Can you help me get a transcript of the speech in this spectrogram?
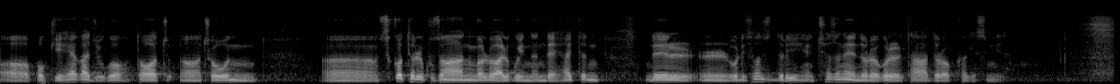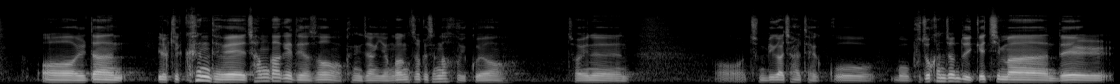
어, 복귀해가지고 더 조- 어, 좋은 어, 스쿼트를 구성하는 걸로 알고 있는데 하여튼 내일 우리 선수들이 최선의 노력을 다하도록 하겠습니다. 어 일단 이렇게 큰 대회에 참가하게 되어서 굉장히 영광스럽게 생각하고 있고요. 저희는 어, 준비가 잘 됐고 뭐 부족한 점도 있겠지만 내일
